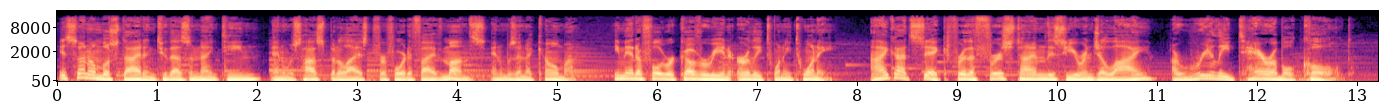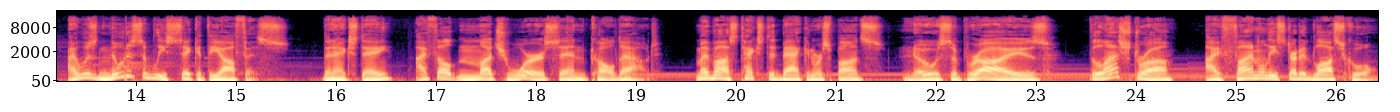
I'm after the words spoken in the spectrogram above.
His son almost died in 2019 and was hospitalized for 4 to 5 months and was in a coma. He made a full recovery in early 2020. I got sick for the first time this year in July, a really terrible cold. I was noticeably sick at the office. The next day, I felt much worse and called out. My boss texted back in response, No surprise. The last straw, I finally started law school.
